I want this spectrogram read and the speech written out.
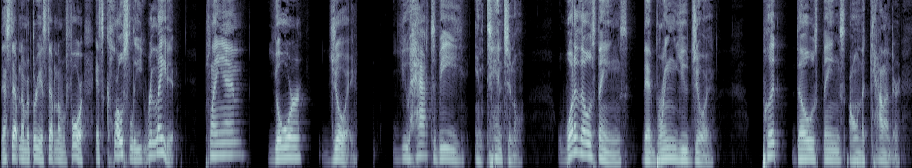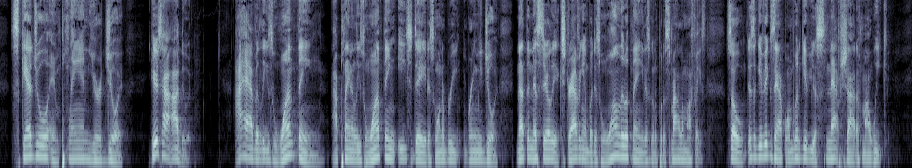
That's step number three. And step number four is closely related. Plan your joy. You have to be intentional. What are those things that bring you joy? Put those things on the calendar. Schedule and plan your joy. Here's how I do it. I have at least one thing. I plan at least one thing each day that's going to bring, bring me joy. Nothing necessarily extravagant, but just one little thing that's going to put a smile on my face. So just to give you an example, I'm going to give you a snapshot of my week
